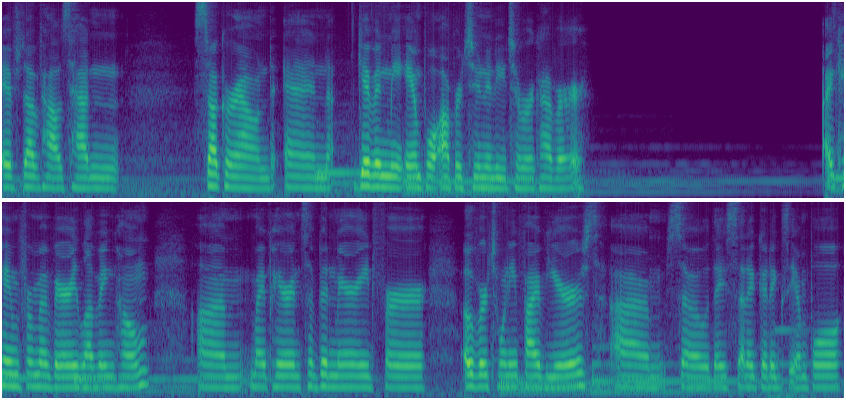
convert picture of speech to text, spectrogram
if Dove House hadn't stuck around and given me ample opportunity to recover. I came from a very loving home. Um, my parents have been married for over 25 years, um, so they set a good example.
